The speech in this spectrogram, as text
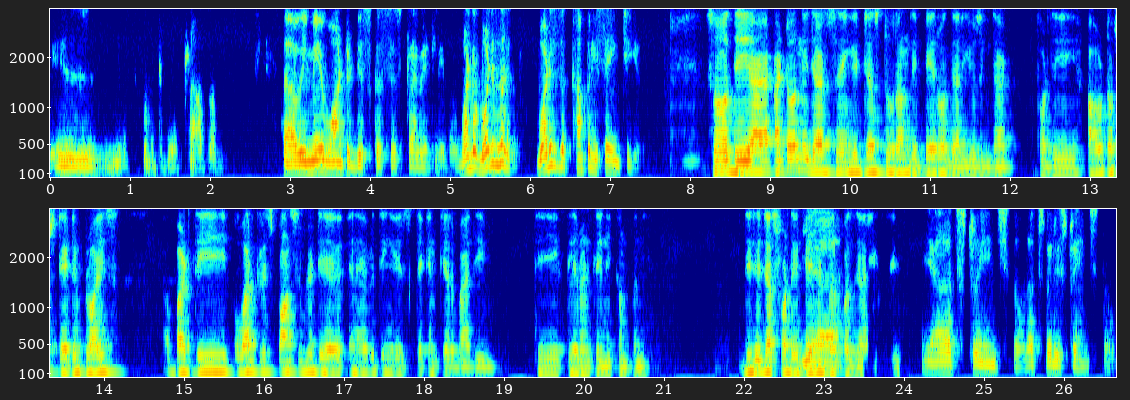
Is going to be a problem. Uh, we may want to discuss this privately. But what, what is the what is the company saying to you? So the uh, attorney they are saying it just to run the payroll. They are using that for the out of state employees, but the work responsibility and everything is taken care by the the Cleveland Clinic company. This is just for the payment yeah. purpose they are using. Yeah, that's strange though. That's very strange though.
